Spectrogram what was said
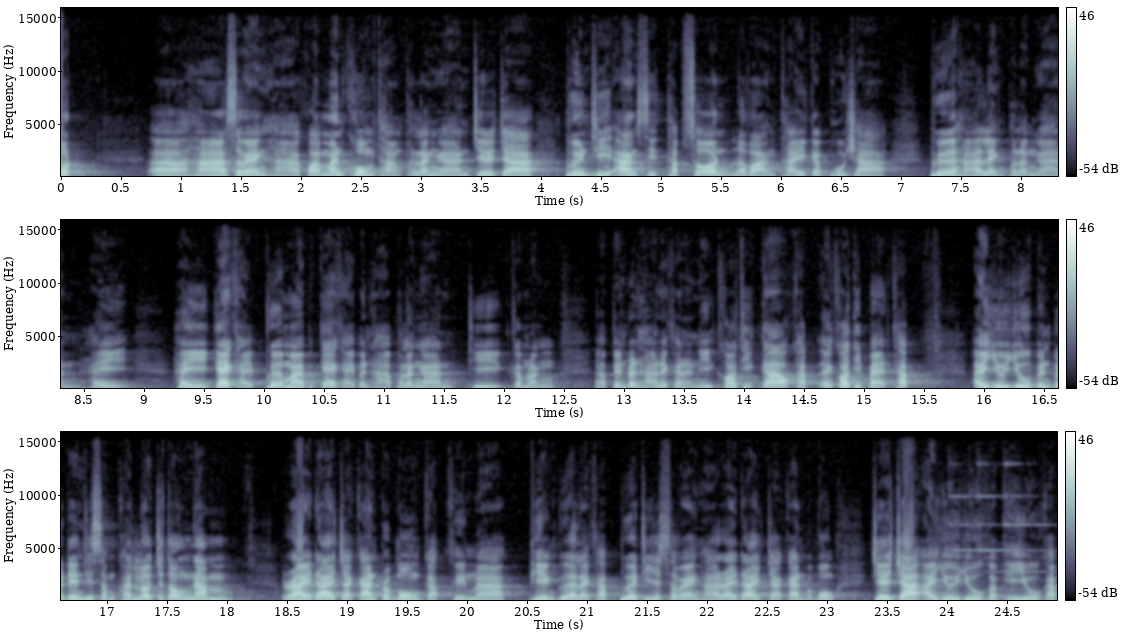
ลด อ่าหาแสวงหาความมั่นคงทางพลังงาน เจรจาพื้นที่อ้างสิทธิ์ทับซ้อนระหว่างไทยกับกัมพูชา เพื่อหาแหล่งพลังงานให้ให้แก้ไขเพื่อมาแก้ไขปัญหาพลังงานที่กำลังเป็นปัญหาในขณะนี้ข้อที่9ครับเอ้ข้อที่ 8 ครับ IUU เป็นประเด็นที่สำคัญเราจะต้องนำรายได้จากการประมงกลับคืนมาเพียงเพื่ออะไรครับ เพื่อที่จะแสวงหารายได้จากการประมงเจรจา IUU กับ EU ครับ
